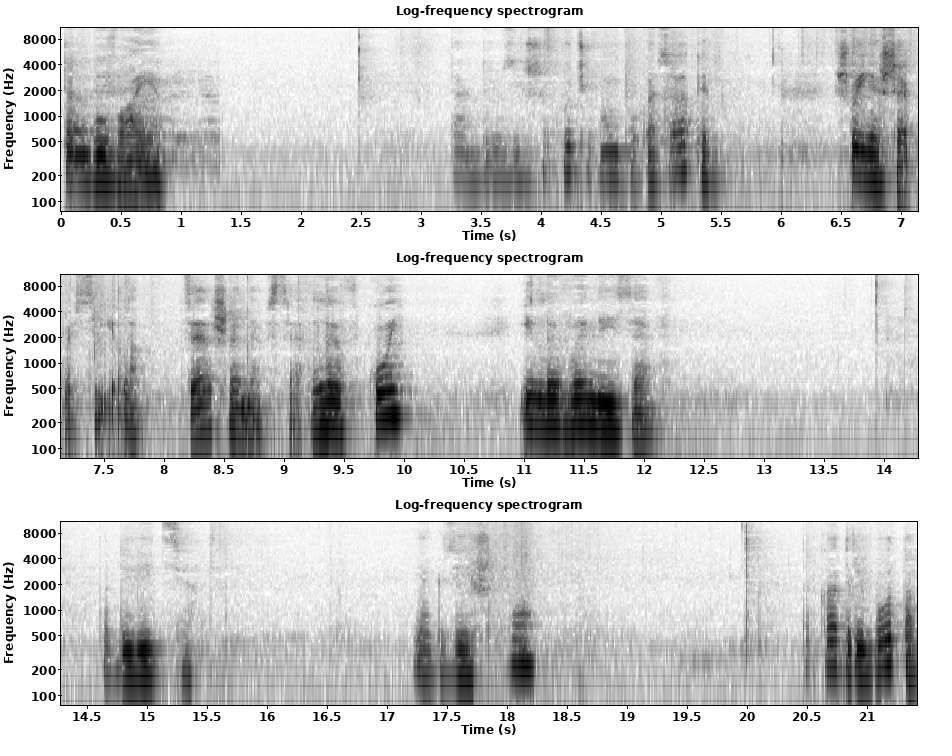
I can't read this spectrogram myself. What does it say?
так буває. Так, друзі, ще хочу вам показати, що я ще посіяла. Це ще не все. Левкой і левиний зев. Подивіться, як зійшло. Така дрібота,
